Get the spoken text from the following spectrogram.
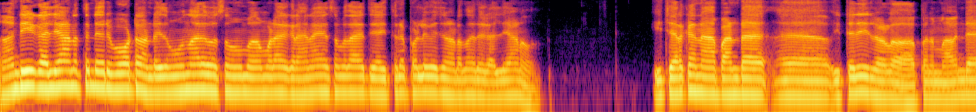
ആന്റി ഈ കല്യാണത്തിന്റെ ഒരു ഫോട്ടോ ഉണ്ട് ഇത് മൂന്നാൽ ദിവസം മുമ്പ് നമ്മുടെ ഗ്രാനായ സമുദായത്തിൽ ഐത്തലപ്പള്ളി വെച്ച് നടന്ന ഒരു കല്യാണമാണ്. ഈ ചെറുക്കൻ പണ്ട് ഇറ്റലിയിലുള്ളതാണ് ഇറ്റലിയിലുള്ളതാ. അപ്പം അവന്റെ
